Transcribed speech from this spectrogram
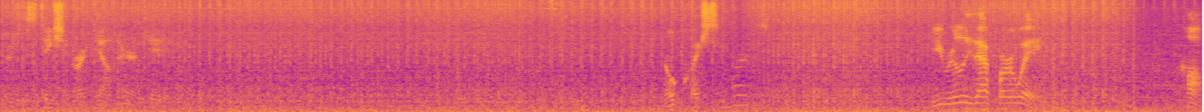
There's a station right down there, too. No question marks? Are you really that far away? Huh.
